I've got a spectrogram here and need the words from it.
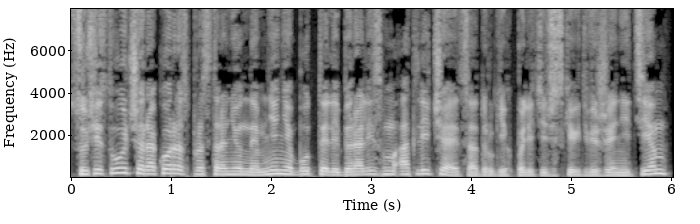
Существует широко распространенное мнение, будто либерализм отличается от других политических движений тем,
